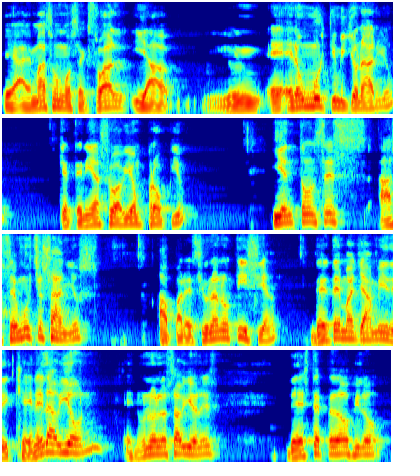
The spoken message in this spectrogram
eh, además homosexual y, e, era un multimillonario que tenía su avión propio. Y entonces, hace muchos años, apareció una noticia desde Miami de que en el avión en uno de los aviones de este pedófilo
